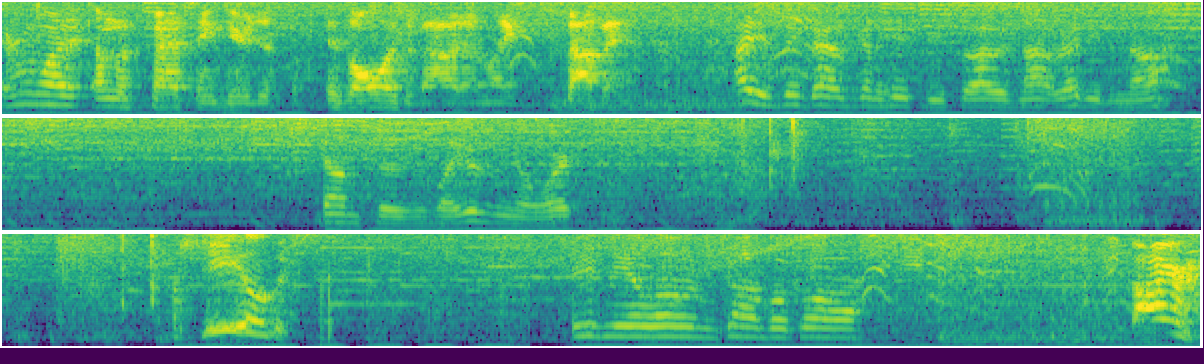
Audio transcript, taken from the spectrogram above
everyone on the Smash thing here just is always about it. Like, stop it. I didn't think that was gonna hit you, so I was not ready to knock. Jumped, I was just like, this isn't gonna work. A Shield! Leave me alone, Combo Claw. Fire!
